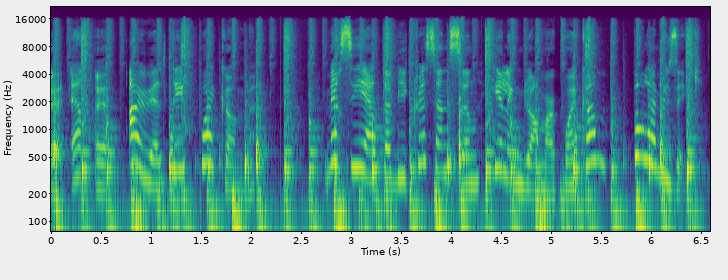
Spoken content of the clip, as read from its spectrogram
e n e a u l Merci à Toby Christensen, healingdrummer.com, pour la musique.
